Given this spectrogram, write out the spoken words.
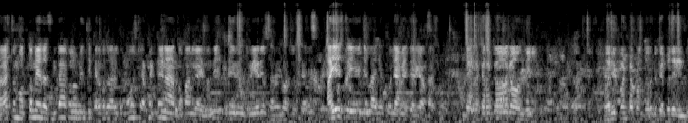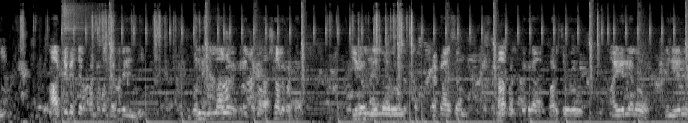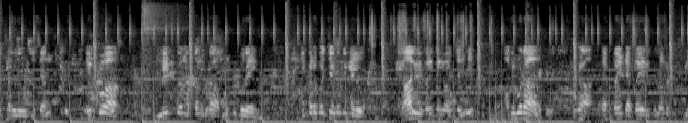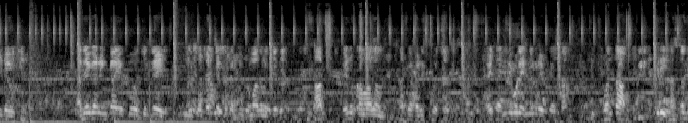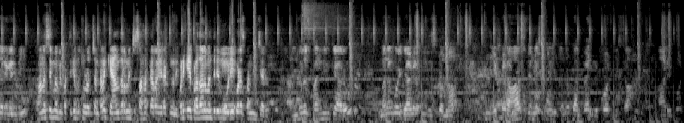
రాష్ట్రం మొత్తం మీద శ్రీకాకుళం నుంచి తిరుపతి వరకు మోస్ట్ ఎఫెక్ట్ అయిన తుఫాన్గా ఇది ఉంది మీరు ఏరియల్ సర్వే కూడా చూస్తారు హైయెస్ట్ ఏ జిల్లాకి ఎక్కువ డ్యామేజ్ జరిగే అవకాశం. అంటే రకరకాలుగా ఉంది. వరి పంట కొంతవరకు దెబ్బతినింది. హార్టికల్చర్ పంట కొంత దెబ్బతినింది. కొన్ని జిల్లాల్లో విపరీతంగా వర్షాలు పడ్డాయి. ఈరోజు నెల్లూరు ప్రకాశం బాపట్ల దగ్గర పరచూరు ఆ నేను ఏరియా సర్వేలు చూశాను. ఎక్కువ నీటితో మొత్తం కూడా ముంపు గురైంది. ఇక్కడికి వచ్చే కొద్దికి గాలి విపరీతంగా వచ్చింది. అది కూడా ఒక డెబ్బై డెబ్బై ఐదు కిలోమీటర్ స్పీడే వచ్చింది. అదే కానీ ఇంకా ఎక్కువ వచ్చింటే మన కొబ్బరి చెట్టు కలిసి ప్రమాదం వచ్చేది. ఆ పెను ప్రమాదం తప్పే పరిస్థితి వచ్చేది. అయితే అన్ని కూడా ఎన్యూమరేట్ చేస్తాం. కొంత ఇది నష్టం జరిగింది. కోనసీమ విపత్తి కింద చూడొచ్చు అంటారు? కేంద్రం నుంచి సహకారం ఏ రకంగా? ఇప్పటికే ప్రధానమంత్రి మోడీ కూడా స్పందించారు. అందరూ స్పందించారు. మనం కూడా జాగ్రత్తలు తీసుకున్నాం ఇక్కడ ఆస్తి నష్టం దానిపైన రిపోర్ట్ ఇస్తాం. ఆ రిపోర్ట్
